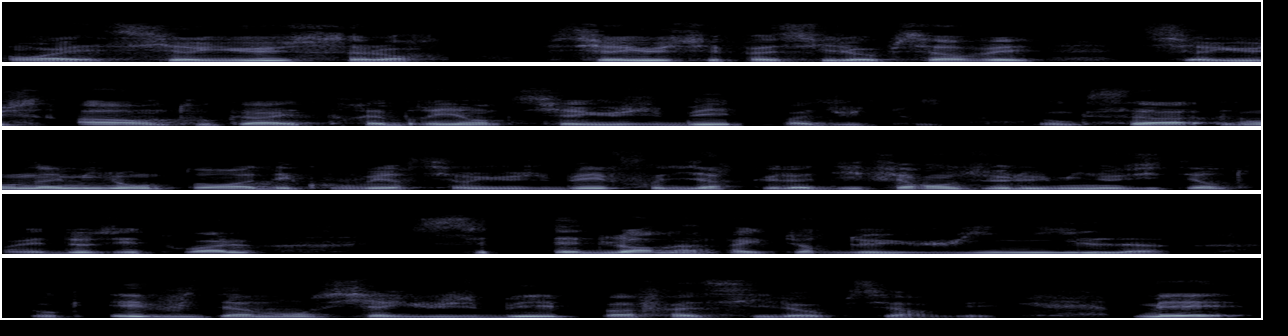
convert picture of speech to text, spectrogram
Ouais, Sirius, alors Sirius est facile à observer. Sirius A en tout cas est très brillante, Sirius B pas du tout. Donc ça, on a mis longtemps à découvrir Sirius B. Il faut dire que la différence de luminosité entre les deux étoiles, c'était de l'ordre d'un facteur de 8000. Donc évidemment, Sirius B, pas facile à observer. Mais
